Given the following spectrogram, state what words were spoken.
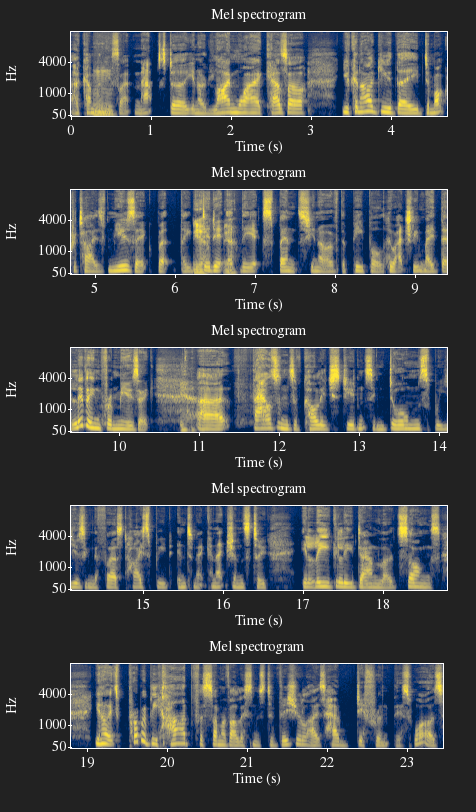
Uh, companies mm. like Napster, you know, LimeWire, Kazaa. You can argue they democratized music, but they yeah, did it yeah. at the expense, you know, of the people who actually made their living from music. Yeah. Uh, thousands of college students in dorms were using the first high-speed internet connections to illegally download songs. You know, it's probably hard for some of our listeners to visualize how different this was.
